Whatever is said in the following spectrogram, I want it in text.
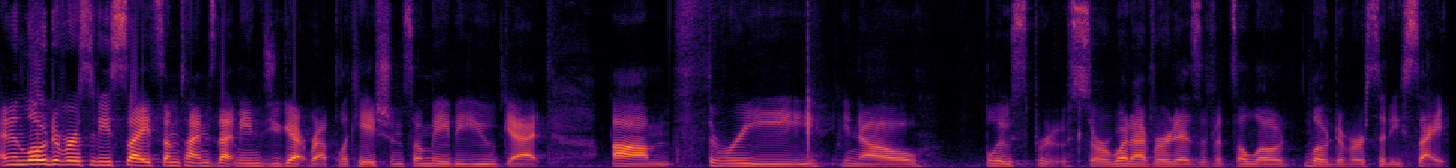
And in low diversity sites, sometimes that means you get replication, so maybe you get um, three, you know, blue spruce or whatever it is if it's a low, low diversity site.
